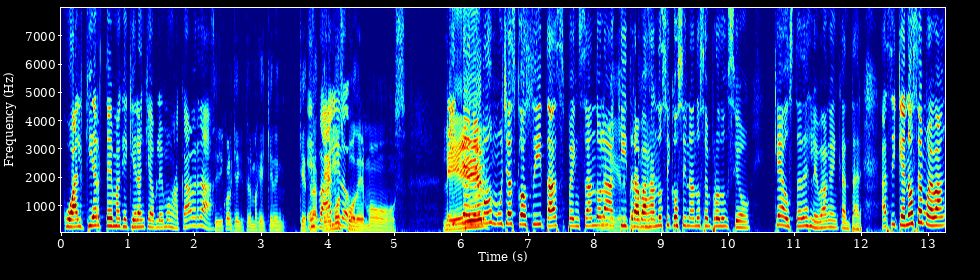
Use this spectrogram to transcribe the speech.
Cualquier tema que quieran que hablemos acá, ¿verdad? Sí, cualquier tema que quieren que Es tratemos, válido. podemos Y leer. tenemos muchas cositas pensándolas leer, aquí, trabajándose y cocinándose en producción que a ustedes le van a encantar. Así que no se muevan,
